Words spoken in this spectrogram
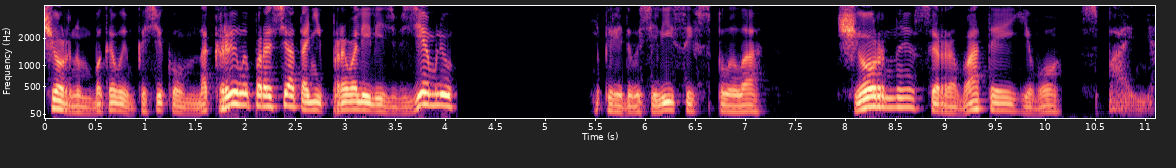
черным боковым косяком накрыло поросят, они провалились в землю, и перед Василисой всплыла черная сыроватая его спальня.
